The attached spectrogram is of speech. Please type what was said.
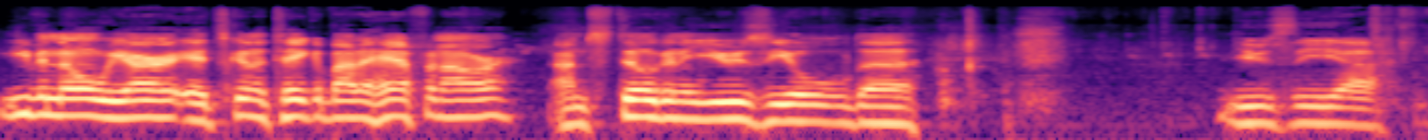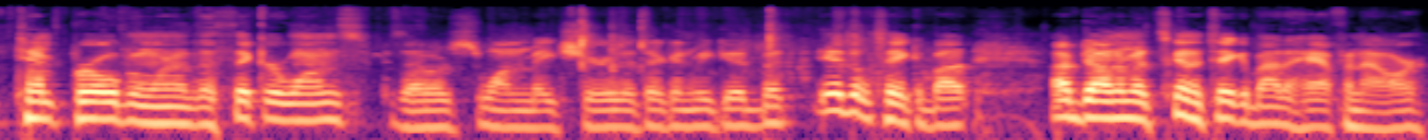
even though we are, it's going to take about a half an hour. I'm still going to use the old, uh, use the uh, temp probe and one of the thicker ones because I just want to make sure that they're going to be good. But it'll take about, I've done them, it's going to take about a half an hour.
